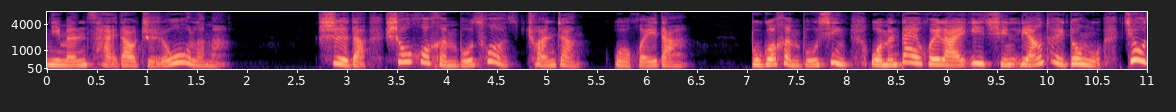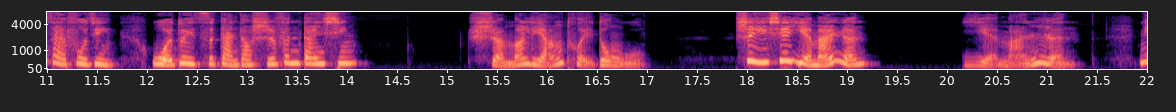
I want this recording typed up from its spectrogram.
你们采到植物了吗？是的，收获很不错，船长。我回答。不过很不幸，我们带回来一群两腿动物，就在附近。我对此感到十分担心。什么两腿动物？是一些野蛮人。野蛮人？尼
